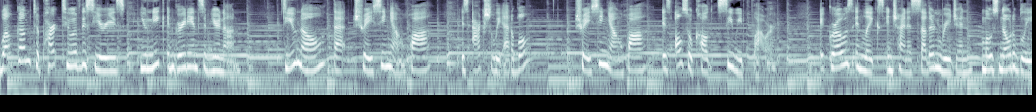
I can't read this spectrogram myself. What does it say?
Welcome to part two of the series Unique Ingredients of Yunnan. Do you know that Shui Xingyang Hua is actually edible? Shui Xingyang Hua is also called seaweed flower. It grows in lakes in China's southern region, most notably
